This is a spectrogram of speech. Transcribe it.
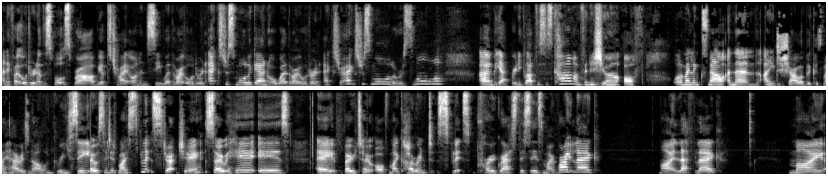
and if I order another sports bra, I'll be able to try it on and see whether I order an extra small again or whether I order an extra extra small or a small. Um, but yeah, really glad this has come. I'm finishing off all of my links now and then I need to shower because my hair is now greasy. I also did my split stretching. So here is a photo of my current splits progress. This is my right leg, my left leg, my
